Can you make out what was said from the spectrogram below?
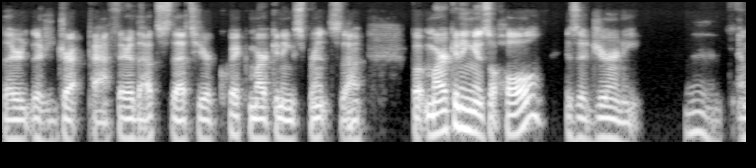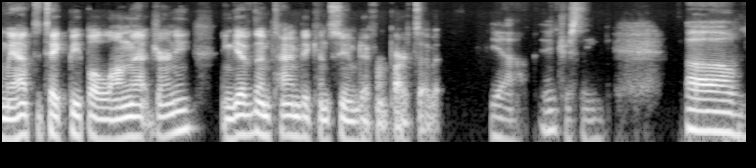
There there's a direct path there. That's that's your quick marketing sprint stuff. But marketing as a whole is a journey. Mm. and we have to take people along that journey and give them time to consume different parts of it. Yeah interesting. Um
